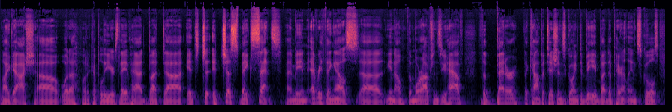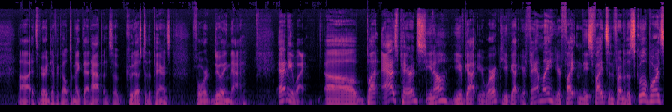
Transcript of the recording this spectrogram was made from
my gosh, uh, what a what a couple of years they've had. But uh, it's ju- it just makes sense. I mean, everything else, uh, you know, the more options you have, the better the competition is going to be. But apparently, in schools, uh, it's very difficult to make that happen. So kudos to the parents for doing that. Anyway. Uh, but as parents, you know, you've got your work, you've got your family, you're fighting these fights in front of the school boards,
